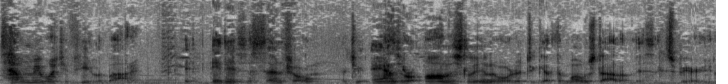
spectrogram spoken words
tell me what you feel about it. it. It is essential that you answer honestly in order to get the most out of this experience.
